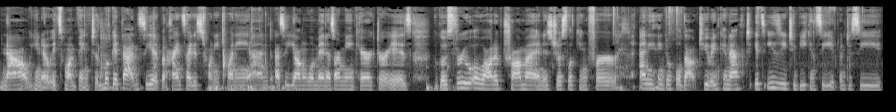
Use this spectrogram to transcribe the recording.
Now, you know, it's one thing to look at that and see it, but hindsight is 2020. And as a young woman, as our main character is, who goes through a lot of trauma and is just looking for anything to hold out to and connect, it's easy to be conceived and to see,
